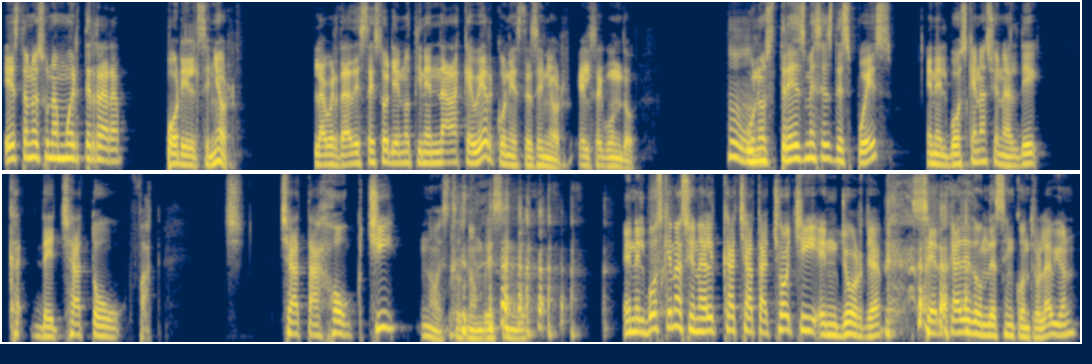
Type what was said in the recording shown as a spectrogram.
esta no es una muerte rara por el señor. La verdad, esta historia no tiene nada que ver con este señor, el segundo. hmm. Unos tres meses después, en el Bosque Nacional de, de Chato, fuck, Ch- Chattahoochee, no, estos nombres. En el Bosque Nacional Cachatachochi, en Georgia, cerca de donde se encontró el avión,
